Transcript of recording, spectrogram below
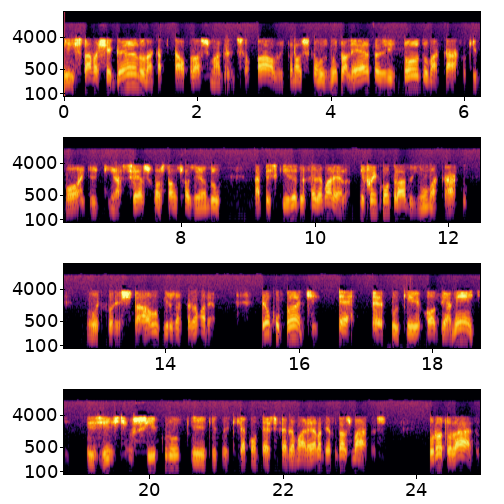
estava chegando na capital próxima à Grande São Paulo, então nós ficamos muito alertas e todo macaco que morre, que tinha acesso, nós estávamos fazendo a pesquisa da febre amarela. E foi encontrado em um macaco, no outro florestal, o vírus da febre amarela. Preocupante é, é porque, obviamente, existe o ciclo que, que, que acontece febre amarela dentro das matas. Por outro lado,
